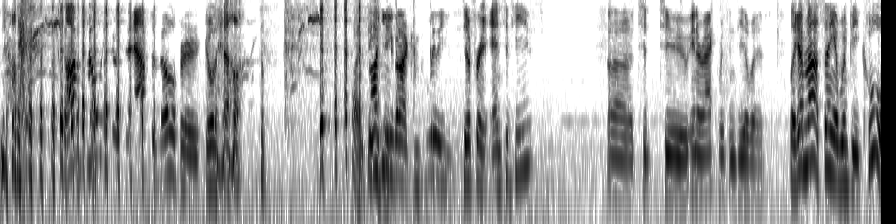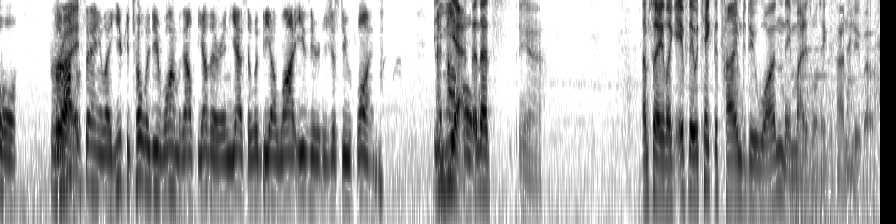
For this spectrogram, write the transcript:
No. I'm telling you, as an app developer, go to hell. Well, it's talking easy. about completely different entities uh, to to interact with and deal with. Like, I'm not saying it wouldn't be cool, but I'm also saying like you could totally do one without the other, and yes, it would be a lot easier to just do one. And not yes, both. and that's yeah. I'm saying like if they would take the time to do one, they might as well take the time to do both.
